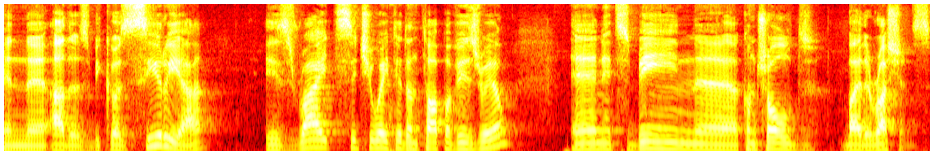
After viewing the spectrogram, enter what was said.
and uh, others, because Syria is right situated on top of Israel, and it's being uh, controlled by the Russians,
